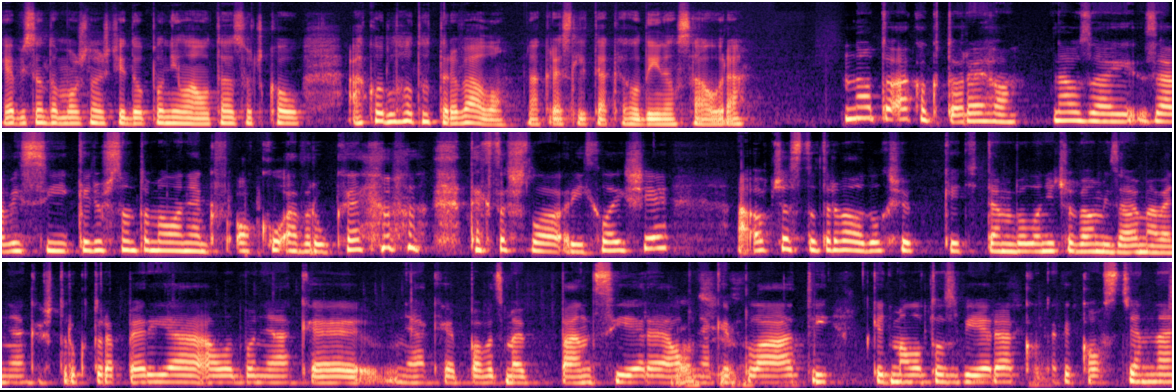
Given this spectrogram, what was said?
Ja by som to možno ešte doplnila otázočkou, ako dlho to trvalo nakresliť takého dinosaura? No to ako ktorého. Naozaj závisí, keď už som to mala nejak v oku a v ruke, tak to šlo rýchlejšie a občas to trvalo dlhšie, keď tam bolo niečo veľmi zaujímavé, nejaká štruktúra peria alebo nejaké, nejaké povedzme panciere alebo nejaké pláty, keď malo to zviera také kostenné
